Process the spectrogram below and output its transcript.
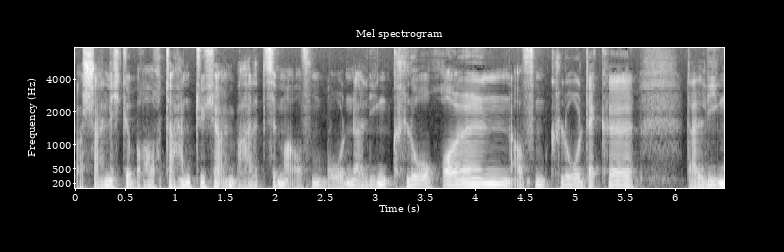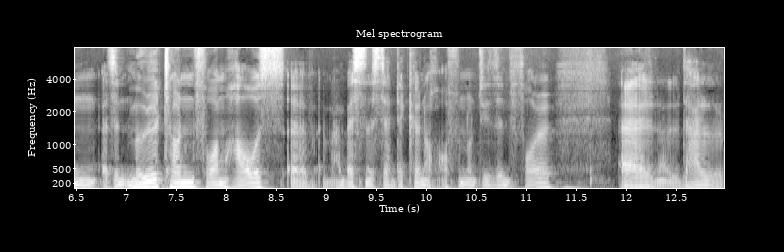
wahrscheinlich gebrauchte Handtücher im Badezimmer auf dem Boden, da liegen Klorollen auf dem Klodeckel, da liegen, äh, sind Mülltonnen vorm Haus, äh, am besten ist der Deckel noch offen und die sind voll. Äh, da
